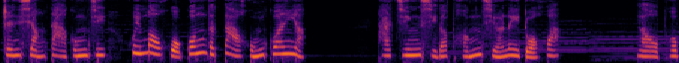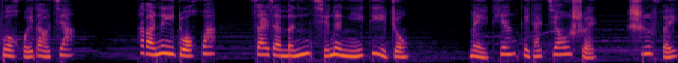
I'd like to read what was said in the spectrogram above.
真像大公鸡会冒火光的大红冠呀！他惊喜地捧起了那朵花。老婆婆回到家，她把那一朵花栽在门前的泥地中，每天给它浇水。施肥。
